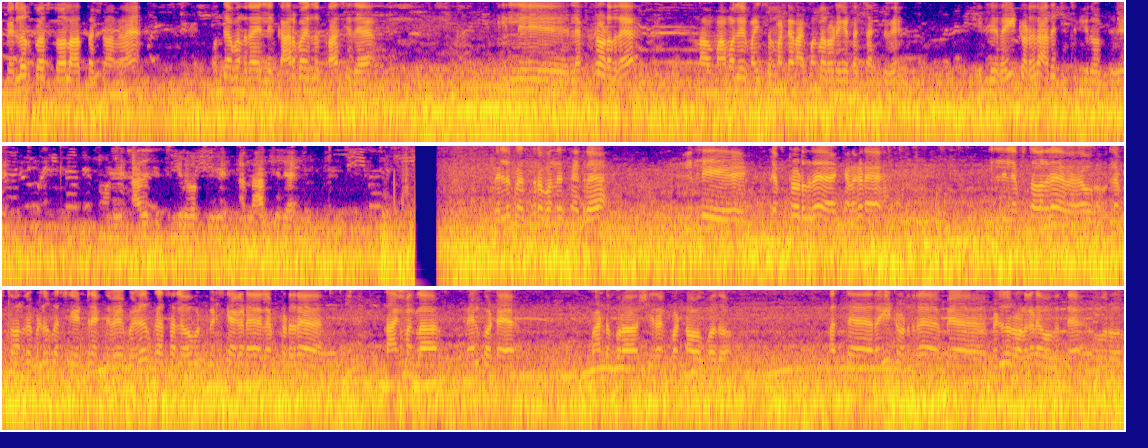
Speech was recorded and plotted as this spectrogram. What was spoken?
ಬೆಳ್ಳೂರು ಕ್ರಾಸ್ ಟೋಲ್ ಆದ ತಕ್ಷಣವೇ ಮುಂದೆ ಬಂದರೆ ಇಲ್ಲಿ ಕಾರ್ಬೈಲು ಕ್ರಾಸ್ ಇದೆ. ಇಲ್ಲಿ ಲೆಫ್ಟ್ ಹೊಡೆದ್ರೆ ನಾವು ಮಾಮೂಲಿ ಮೈಸೂರು ಮಂಡ್ಯ ನಾಗಮಂಗ್ಲ ರೋಡಿಗೆ ಟಚ್ ಆಗ್ತೀವಿ. ಇಲ್ಲಿ ರೈಟ್ ಹೊಡೆದ್ರೆ ಅದೇ ಚುಂಚನಗಿರಿ ಹೋಗ್ತೀವಿ. ನೋಡಿ ಅದೇ ಚುಂಚನಗಿರಿ ಹೋಗ್ತೀವಿ. ಅಲ್ಲಿ ಆರ್ಚ್ ಇದೆ. ಬೆಳ್ಳೂರು ಕ್ರಾಸ್ ಹತ್ರ ಬಂದೆ ಸ್ನೇಹಿತರೆ. ಇಲ್ಲಿ ಲೆಫ್ಟ್ ಹೊಡೆದ್ರೆ ಕೆಳಗಡೆ ಇಲ್ಲಿ ಲೆಫ್ಟ್ ತೊಗೊಂಡ್ರೆ ಲೆಫ್ಟ್ ತೊಗೊಂಡ್ರೆ ಬೆಳ್ಳೂರು ಕ್ರಾಸಿಗೆ ಎಂಟ್ರಿ ಆಗ್ತೀವಿ. ಬೆಳ್ಳೂರು ಕ್ರಾಸಲ್ಲಿ ಹೋಗ್ಬಿಟ್ಟು ಬಿಡಿಸ್ಗೆ ಕಡೆ ಲೆಫ್ಟ್ ಹೊಡೆದ್ರೆ ನಾಗಮಂಗ್ಲ, ಮೇಲ್ಕೋಟೆ, ಪಾಂಡವಪುರ ಶ್ರೀರಂಗಪಟ್ಟಣ ಹೋಗ್ಬೋದು. ಮತ್ತು ರೈಟ್ ಹೊಡೆದ್ರೆ ಬೆಳ್ಳೂರು ಒಳಗಡೆ ಹೋಗುತ್ತೆ ಊರು.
